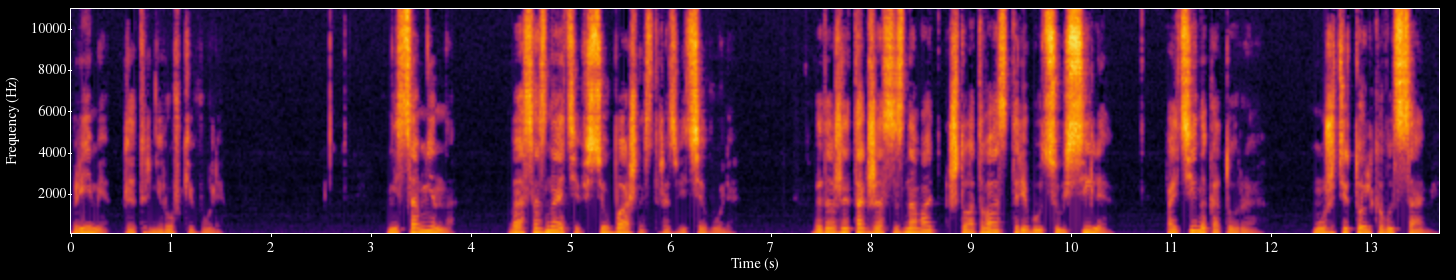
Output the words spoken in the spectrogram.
время для тренировки воли. Несомненно, вы осознаете всю важность развития воли. Вы должны также осознавать, что от вас требуются усилия, пойти на которые можете только вы сами.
